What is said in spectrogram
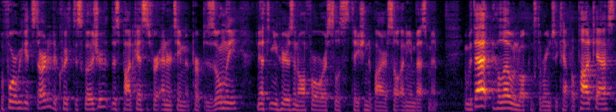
Before we get started, a quick disclosure this podcast is for entertainment purposes only. Nothing you hear is an offer or a solicitation to buy or sell any investment. And with that, hello and welcome to the Rangeley Capital Podcast.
